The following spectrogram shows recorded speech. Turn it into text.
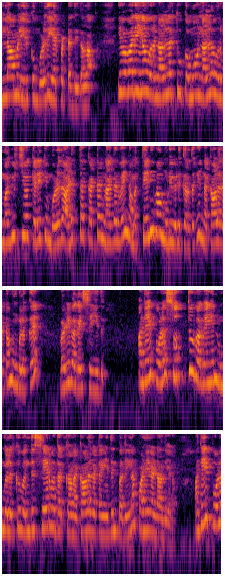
இல்லாமல் இருக்கும் பொழுது ஏற்பட்டது இதெல்லாம். இப்போ பார்த்தீங்கன்னா ஒரு நல்ல தூக்கமோ நல்ல ஒரு மகிழ்ச்சியோ கிடைக்கும் பொழுது அடுத்த கட்ட நகர்வை நம்ம தெளிவாக முடிவெடுக்கிறதுக்கு இந்த காலகட்டம் உங்களுக்கு வழிவகை செய்யுது. அதே போல் சொத்து வகையில் உங்களுக்கு வந்து சேர்வதற்கான காலகட்டம் எதுன்னு பார்த்தீங்கன்னா பன்னிரெண்டாவது இடம். அதே போல்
